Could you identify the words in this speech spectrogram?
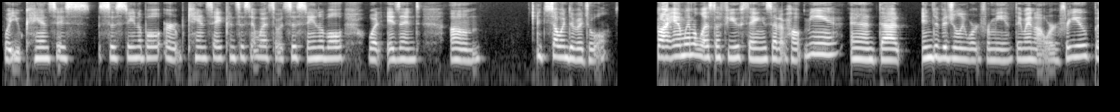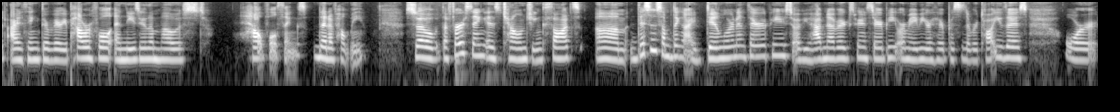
what you can say sustainable or can say consistent with so it's sustainable what isn't. Um, it's so individual. So i am going to list a few things that have helped me and that individually work for me. They might not work for you, but I think they're very powerful, and these are the most helpful things that have helped me. So, the first thing is challenging thoughts. Um, this is something I did learn in therapy. So, if you have never experienced therapy, or maybe your therapist has never taught you this or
